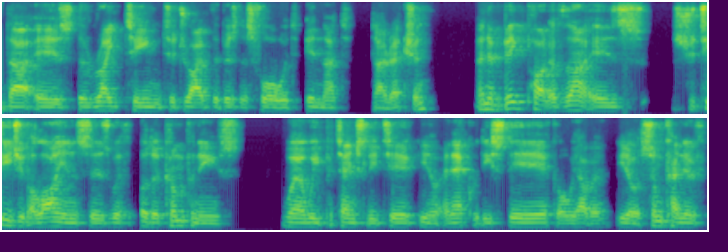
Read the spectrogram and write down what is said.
that is the right team to drive the business forward in that direction. And a big part of that is strategic alliances with other companies where we potentially take, you know, an equity stake or we have a, you know, some kind of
